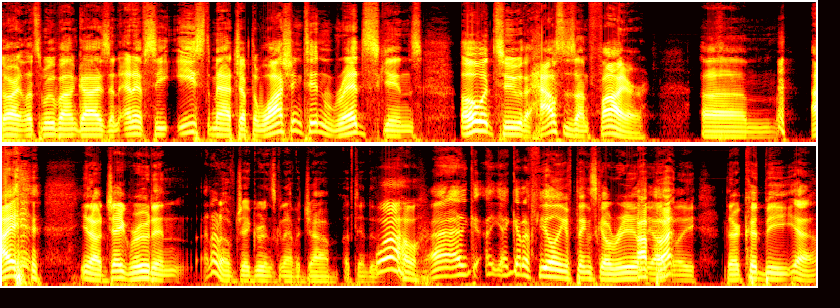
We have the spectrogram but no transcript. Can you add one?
All right, let's move on, guys. An NFC East matchup: the Washington Redskins, 0 2. The house is on fire. Um, I, you know, Jay Gruden. I don't know if Jay Gruden's gonna have a job at the end of the Whoa. I, I, I get a feeling if things go really Hot butt? ugly, there could be yeah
